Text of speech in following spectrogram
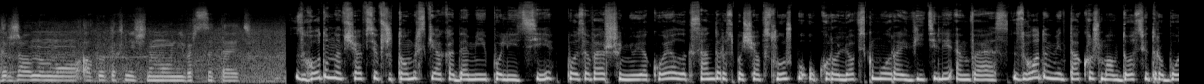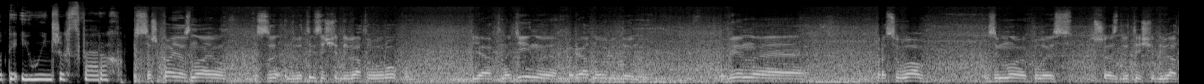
державному агротехнічному університеті. Згодом навчався в Житомирській академії поліції, по завершенню якої Олександр розпочав службу у Корольовському райвідділі МВС. Згодом він також мав досвід роботи і у інших сферах. Сашка я знаю з 2009 року як надійною, порядною людиною. Він е, працював зі мною колись ще з 2009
